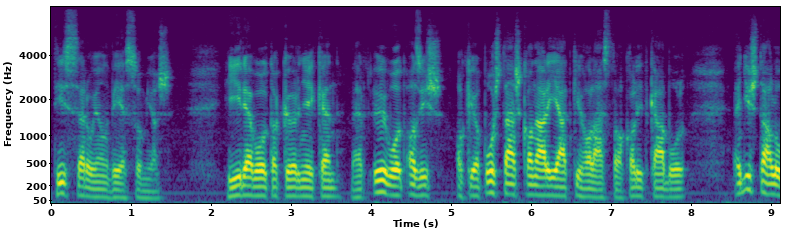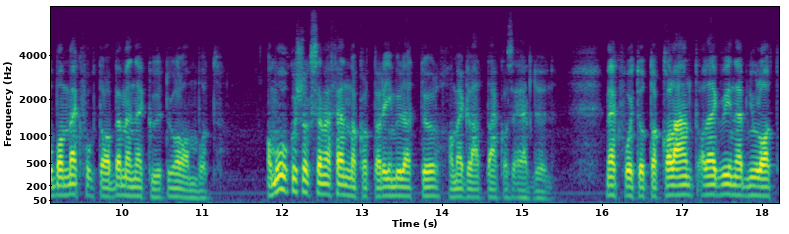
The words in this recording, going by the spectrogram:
tízszer olyan vérszomjas. Híre volt a környéken, mert ő volt az is, aki a postás kanáriát kihalázta a kalitkából, egy istállóban megfogta a bemenekült alambot. A mókusok szeme fennakadt a rémülettől, ha meglátták az erdőn. Megfojtotta kalánt, a legvénebb nyulat,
